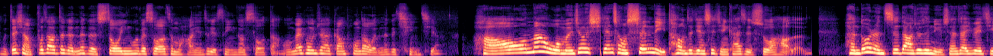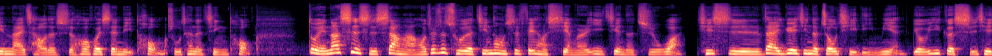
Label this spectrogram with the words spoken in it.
我在想，不知道这个那个收音会不会收到这么好，连这个声音都收到。我麦克风架刚碰到我的那个琴架。好，那我们就先从生理痛这件事情开始说好了。很多人知道，就是女生在月经来潮的时候会生理痛嘛，俗称的经痛。对，那事实上啊，就是除了经痛是非常显而易见的之外，其实在月经的周期里面有一个时期，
